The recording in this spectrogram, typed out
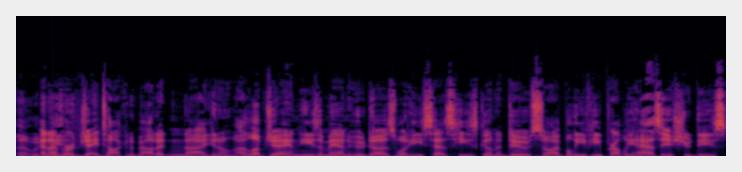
that would and be, I've heard Jay talking about it. And uh, you know, I love Jay, and he's a man who does what he says he's going to do. So I believe he probably has issued these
